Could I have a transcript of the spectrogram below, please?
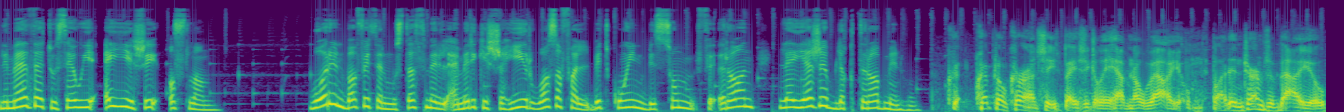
لماذا تساوي أي شيء أصلاً؟ وارين بافيت المستثمر الأمريكي الشهير وصف البيتكوين بالسم فئران لا يجب الاقتراب منه. Cryptocurrencies basically have no value, but in terms of value,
